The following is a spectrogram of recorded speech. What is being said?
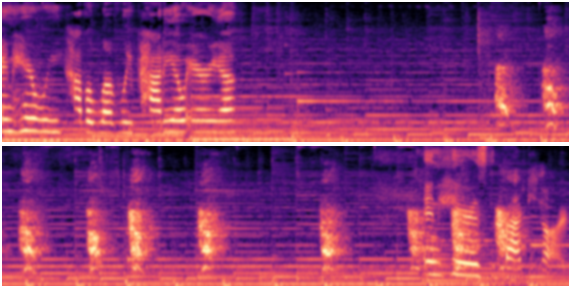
And here we have a lovely patio area. And here is the backyard.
